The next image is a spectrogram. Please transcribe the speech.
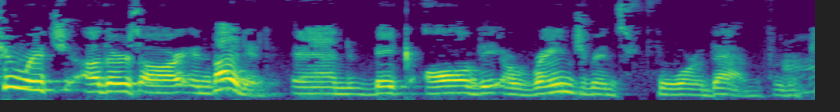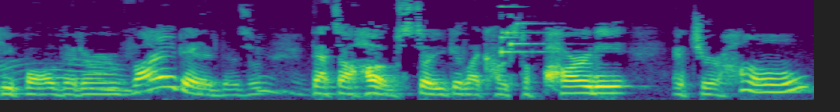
to which others are invited and make all the arrangements for them, for the people that are ah. invited. Those are, mm-hmm. that's a host. So you could like host a party at your home,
